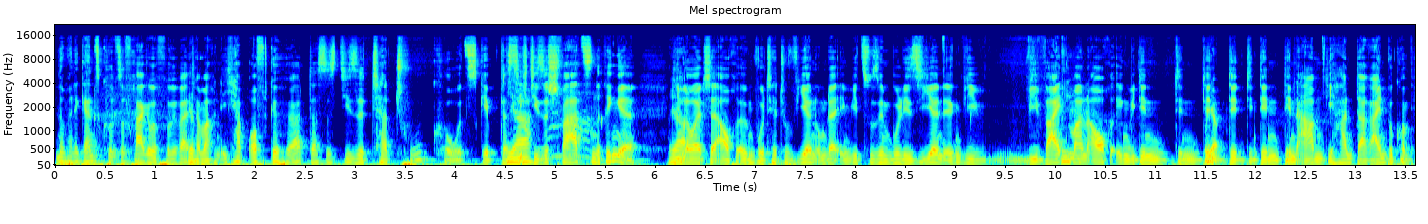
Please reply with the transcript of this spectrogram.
Nochmal eine ganz kurze Frage, bevor wir weitermachen. Ich habe oft gehört, dass es diese Tattoo-Codes gibt, dass Ja. sich diese schwarzen Ringe die Ja. Leute auch irgendwo tätowieren, um da irgendwie zu symbolisieren, irgendwie, wie weit man auch irgendwie den, den, den, Ja. den, den, den, den Arm, die Hand da reinbekommt.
